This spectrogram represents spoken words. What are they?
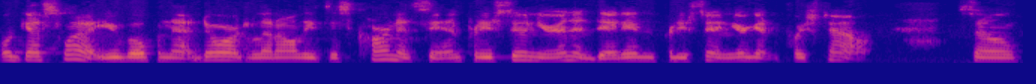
Well, guess what? You've opened that door to let all these discarnates in. Pretty soon you're inundated and pretty soon you're getting pushed out. So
